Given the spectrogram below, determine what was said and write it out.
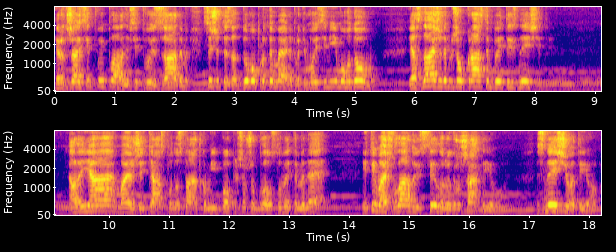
Я розрушаю всі твої плани, всі твої задуми, все, що ти задумав проти мене, проти моєї сім'ї і мого дому. Я знаю, що ти прийшов красти, вбити і знищити. Але я маю життя з подостатком, мій Бог прийшов, щоб благословити мене. І ти маєш владу і силу розрушати його, знищувати його,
